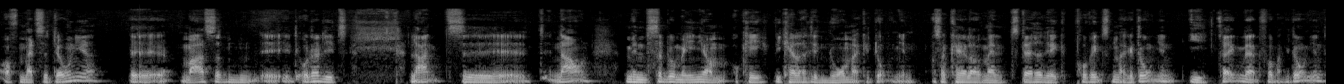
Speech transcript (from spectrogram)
of Macedonia, øh, meget sådan øh, et underligt langt øh, navn, men så blev man enige om, okay, vi kalder det Nordmakedonien, og så kalder man stadigvæk provinsen Makedonien i Grækenland for Makedonien.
